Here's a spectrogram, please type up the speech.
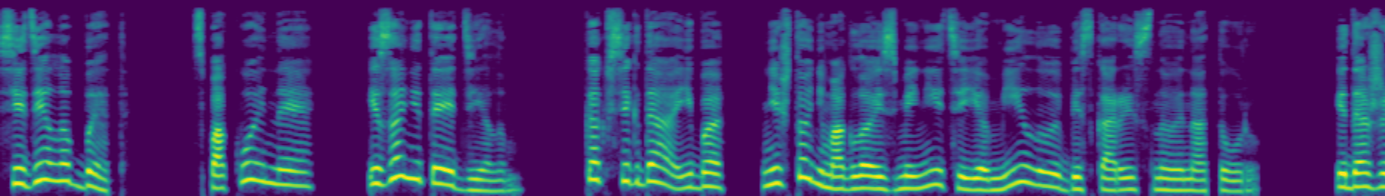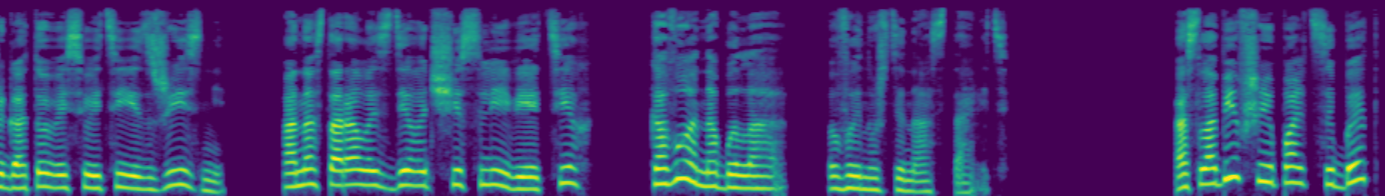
сидела Бет, спокойная и занятая делом, как всегда, ибо ничто не могло изменить ее милую, бескорыстную натуру. И даже готовясь уйти из жизни, она старалась сделать счастливее тех, кого она была вынуждена оставить. Ослабевшие пальцы Бет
